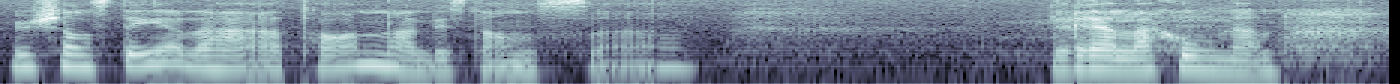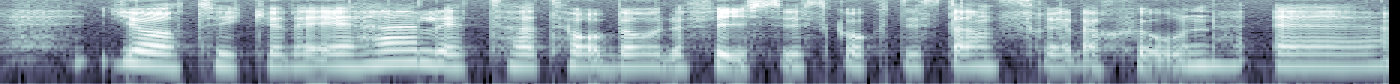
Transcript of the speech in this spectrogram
hur känns det, det här att ha den här distans relationen? Jag tycker det är härligt att ha både fysisk och distansrelation. Eh,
